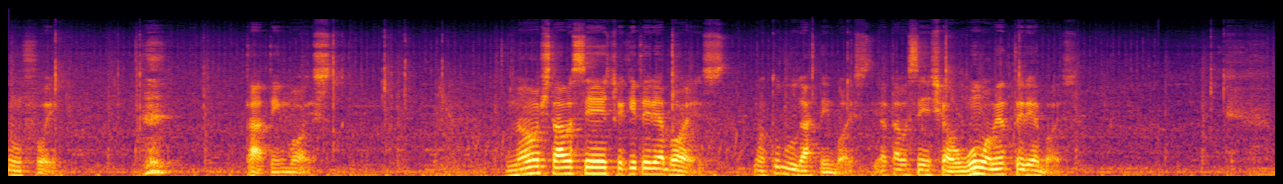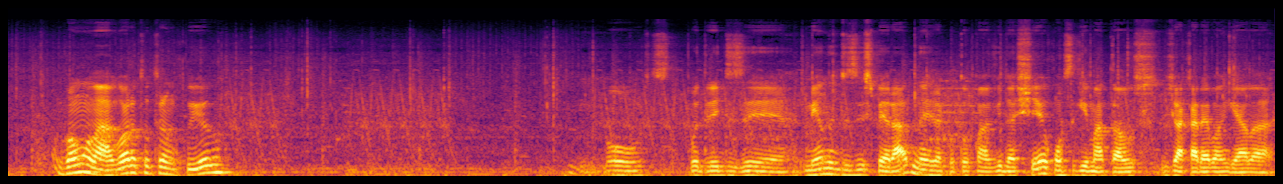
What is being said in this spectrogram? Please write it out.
Não foi. Tá, tem boss. Não estava ciente que aqui teria boss. Não, todo lugar tem boss. Já estava ciente que em algum momento teria boss. Vamos lá, agora eu tô tranquilo. Ou poderia dizer menos desesperado, né? Já que eu tô com a vida cheia, eu consegui matar os jacaré banguela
